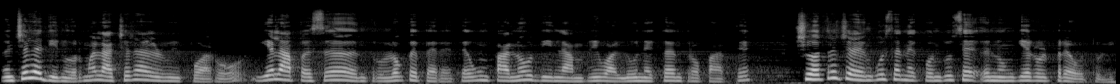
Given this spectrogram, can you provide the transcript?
În cele din urmă, la cererea lui Poirot, el apăsă într-un loc pe perete un panou din lambriu alunecă într-o parte și o trecere îngustă ne conduse în unghierul preotului.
